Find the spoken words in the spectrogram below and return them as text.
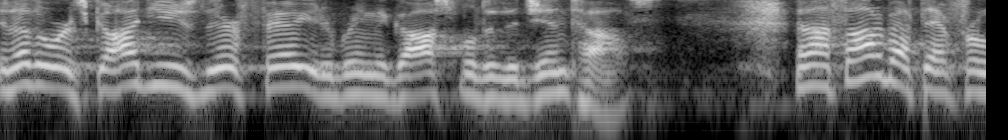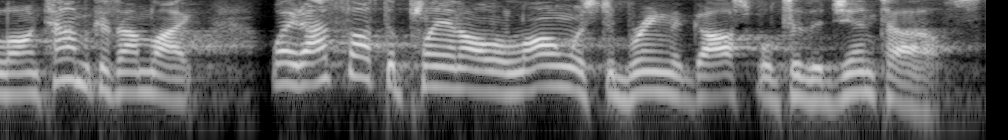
In other words, God used their failure to bring the gospel to the Gentiles. And I thought about that for a long time because I'm like, wait, I thought the plan all along was to bring the gospel to the Gentiles.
